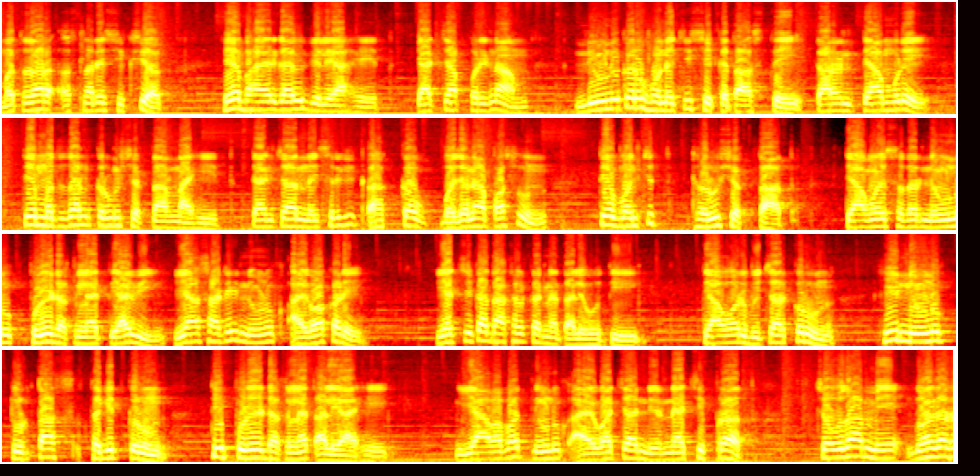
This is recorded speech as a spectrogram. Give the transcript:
मतदार असणारे शिक्षक हे बाहेरगावी गेले आहेत. त्याचा परिणाम निवडणुकीवर होण्याची शक्यता असते. कारण त्यामुळे ते मतदान करू शकणार नाहीत. त्यांच्या नैसर्गिक हक्क बजावण्यापासून ते वंचित ठरू शकतात. त्यामुळे सदर निवडणूक पुढे ढकलण्यात यावी यासाठी निवडणूक आयोगाकडे याचिका दाखल करण्यात आली होती. त्यावर विचार करून ही निवडणूक तुर्तास स्थगित करून ती पुढे ढकलण्यात आली आहे. याबाबत निवडणूक आयोगाच्या निर्णयाची प्रत चौदा मे दोन हजार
